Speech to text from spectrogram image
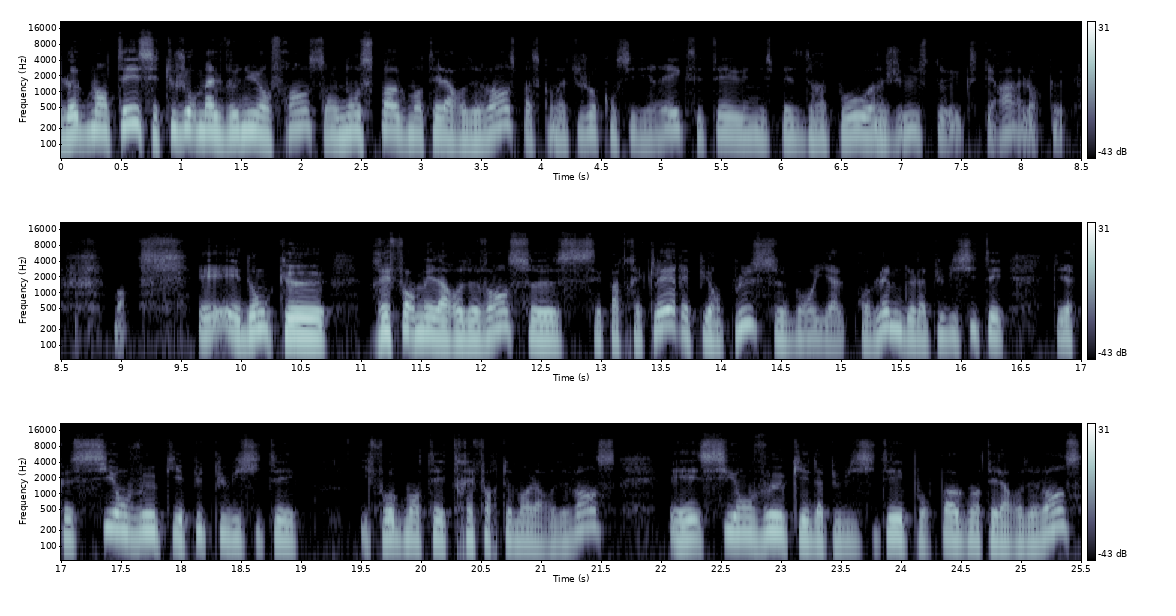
L'augmenter, c'est toujours malvenu en France. On n'ose pas augmenter la redevance parce qu'on a toujours considéré que c'était une espèce d'impôt injuste, etc. Et, donc euh, réformer la redevance, euh, c'est pas très clair. Et puis en plus, bon, il y a le problème de la publicité. C'est-à-dire que si on veut qu'il n'y ait plus de publicité, il faut augmenter très fortement la redevance. Et si on veut qu'il y ait de la publicité pour pas augmenter la redevance,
